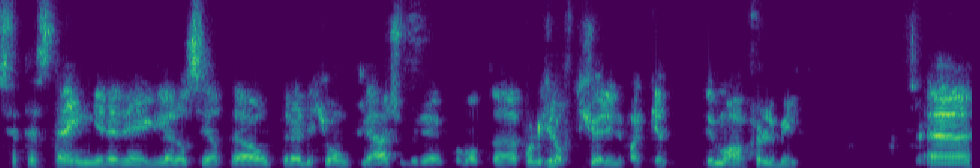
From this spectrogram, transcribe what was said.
sette strengere regler og si at ja, opptrer du ikke ordentlig her, så blir det på en måte, får du ikke lov til å kjøre inn i parken. Du må ha følgebil. Eh,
